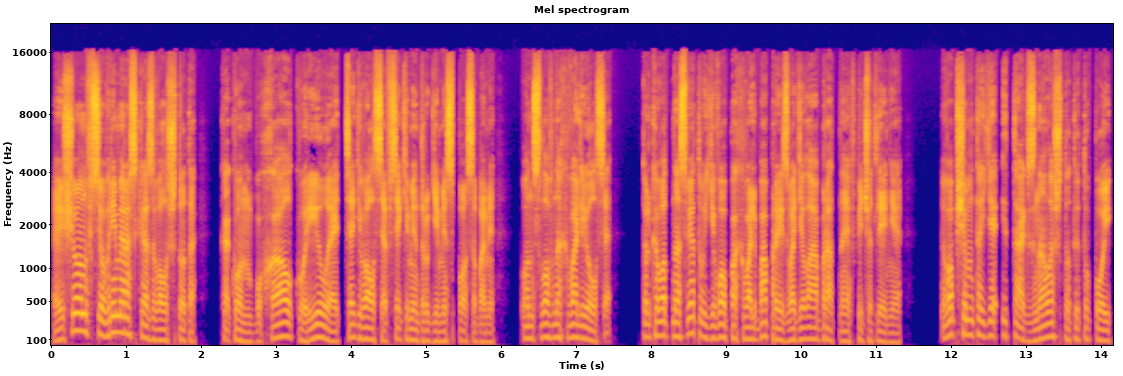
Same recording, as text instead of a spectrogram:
А еще он все время рассказывал что-то, как он бухал, курил и оттягивался всякими другими способами. Он словно хвалился. Только вот на Свету его похвальба производила обратное впечатление. «В общем-то, я и так знала, что ты тупой»,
